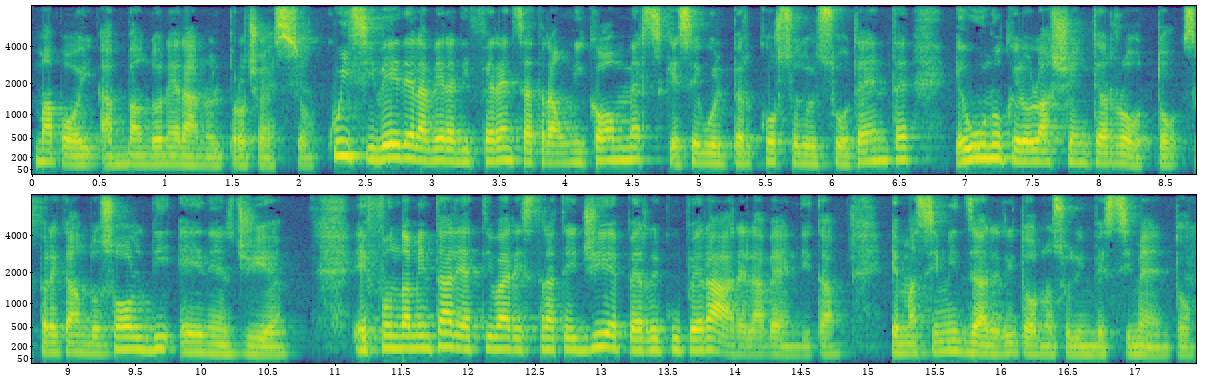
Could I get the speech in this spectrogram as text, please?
ma poi abbandoneranno il processo. Qui si vede la vera differenza tra un e-commerce che segue il percorso del suo utente e uno che lo lascia interrotto, sprecando soldi e energie. È fondamentale attivare strategie per recuperare la vendita e massimizzare il ritorno sull'investimento.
